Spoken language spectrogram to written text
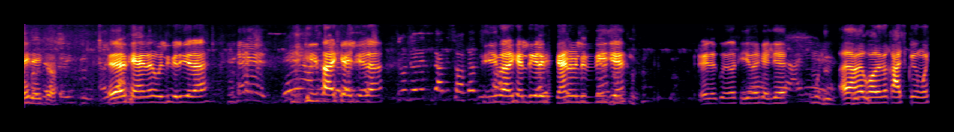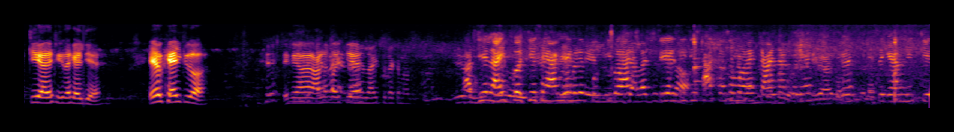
এই তো, এরা ফ্যান উল্টি ফেলেছে এরা। ফ্রি ফায়ার খেলছে এরা ফ্রি ফায়ার খেলতে গেলে ফ্যান উল্টি দিয়েছে এই দেখুন এরা ফ্রি ফায়ার খেলছে আর আমরা গরমে কাজ করে মরছি আর ফ্রি ফায়ার খেলছে এও খেলছিল এখানে আমরা রান্না করছে এই লাইটটা দেখে না আর যে লাইভ করছে সে এক প্রতিবার সে এসেছে সাতটার সময় কাজ না করে এসে জ্ঞান দিচ্ছে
